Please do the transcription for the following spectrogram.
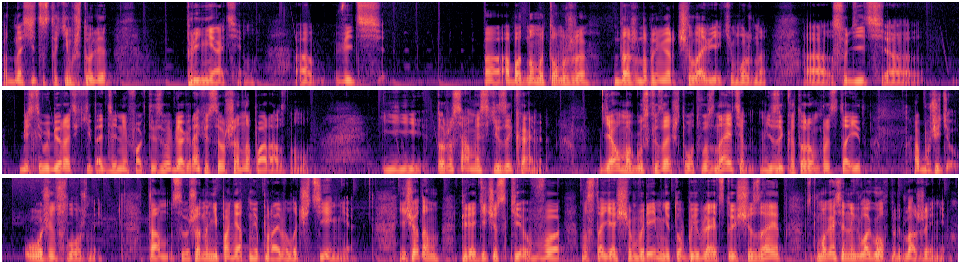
относиться с таким, что ли, принятием. А, ведь а, об одном и том же, даже, например, человеке можно а, судить, если выбирать какие-то отдельные факты из его биографии, совершенно по-разному. И то же самое с языками. Я вам могу сказать, что вот вы знаете, язык, которому предстоит обучить, очень сложный. Там совершенно непонятные правила чтения. Еще там периодически в настоящем времени то появляется, то исчезает вспомогательный глагол в предложениях.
